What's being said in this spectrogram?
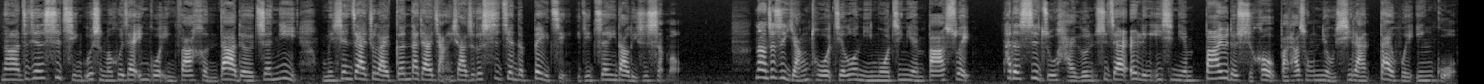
那这件事情为什么会在英国引发很大的争议？我们现在就来跟大家讲一下这个事件的背景以及争议到底是什么。那这只羊驼杰洛尼摩今年八岁。他的饲主海伦是在二零一七年八月的时候把他从纽西兰带回英国。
